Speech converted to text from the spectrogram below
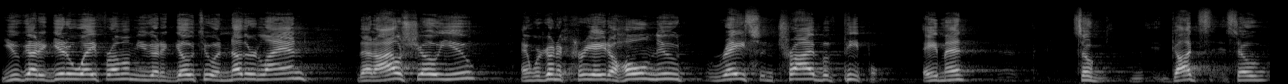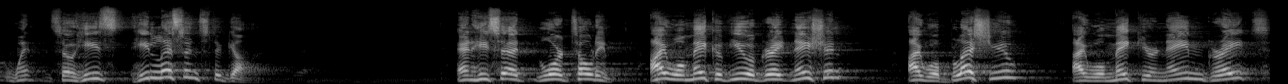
You got to get away from them. You got to go to another land that I'll show you, and we're going to create a whole new race and tribe of people. Amen. So God, so when, so he's he listens to God, and he said, Lord told him, "I will make of you a great nation. I will bless you. I will make your name great,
